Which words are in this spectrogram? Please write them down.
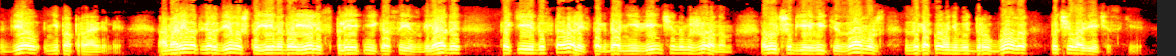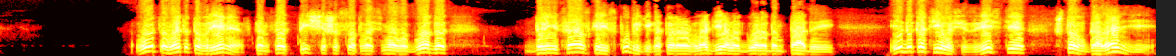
дел не поправили, а Марина твердила, что ей надоели сплетни и косые взгляды, какие доставались тогда невенчанным женам, лучше б ей выйти замуж за какого-нибудь другого по-человечески. Вот в это время, в конце 1608 года, до Венецианской республики, которая владела городом Падуей, и докатилось известие, что в Голландии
